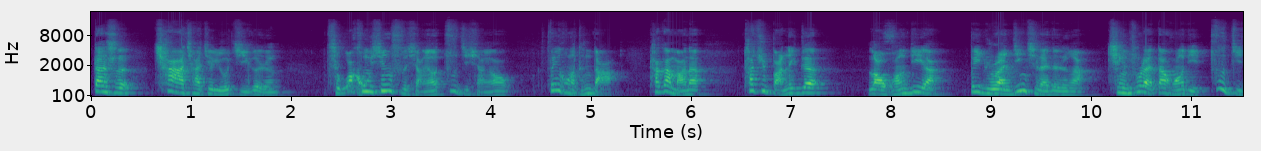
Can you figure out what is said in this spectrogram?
但是恰恰就有几个人是挖空心思想要自己想要飞黄腾达，他干嘛呢？他去把那个老皇帝啊。被软禁起来的人啊，请出来当皇帝，自己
